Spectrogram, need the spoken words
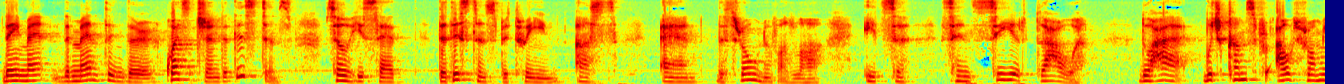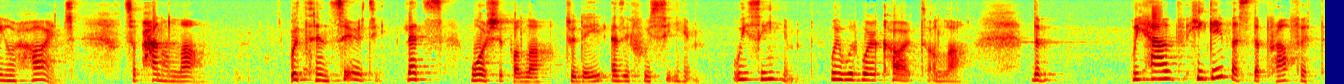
they meant they meant in their question the distance. So he said, the distance between us and the throne of Allah. It's a sincere da'wah, dua, which comes out from your heart. Subhanallah, with sincerity. Let's worship Allah today as if we see Him. We see Him. We would work hard to Allah. The, we have, He gave us the Prophet,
